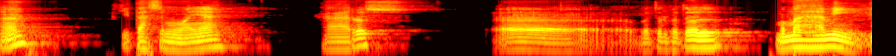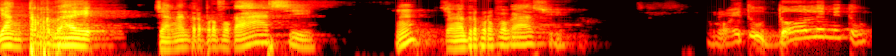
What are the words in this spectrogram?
ha? kita semuanya harus eh, betul-betul uh, memahami yang terbaik. Jangan terprovokasi. Hmm? Jangan terprovokasi. Oh, itu dolim itu.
